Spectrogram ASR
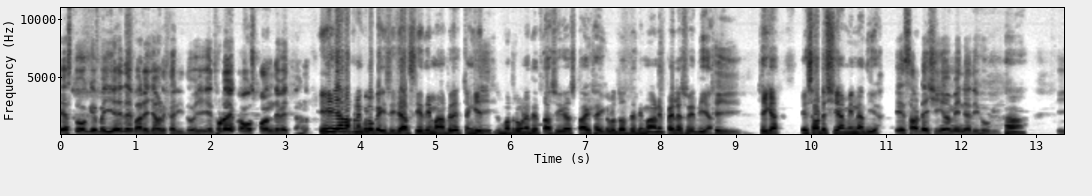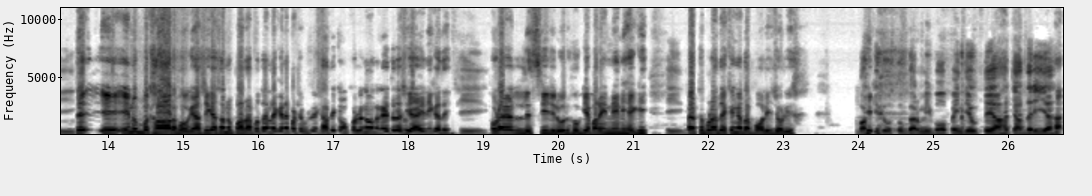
ਇਸ ਤੋਂ ਅੱਗੇ ਬਈ ਇਹਦੇ ਬਾਰੇ ਜਾਣਕਾਰੀ ਦਿਓ ਇਹ ਥੋੜਾ ਜਿਹਾ ਕ੍ਰਾਸ ਪਾਨ ਦੇ ਵਿੱਚ ਹਨ? ਇਹ ਯਾਰ ਆਪਣੇ ਕੋਲੋਂ ਗਈ ਸੀ ਜਰਸੀ ਇਹਦੀ ਮਾਂ ਵੀਰੇ। ਚੰਗੀ। ਮਤਲਬ ਉਹਨੇ ਦਿੱਤਾ ਸੀਗਾ 27 28 ਕਿਲੋ ਦੁੱਧ ਦੀ ਮਾਂ ਨੇ ਪਹਿਲੇ ਸੂਏ ਦੀ ਆ। ਠੀਕ। ਠੀਕ ਆ? ਇਹ 6.5 ਮਹੀਨਿਆਂ ਦੀ ਆ। ਇਹ 6.5 ਮਹੀਨਿਆਂ ਦੀ ਹੋ ਗਈ। ਹਾਂ। ਠੀਕ ਤੇ ਇਹ ਇਹਨੂੰ ਬੁਖਾਰ ਹੋ ਗਿਆ ਸੀਗਾ ਸਾਨੂੰ ਪਤਾ ਪਤਾ ਨਹੀਂ ਲੱਗਿਆ ਨੇ ਪੱਠੇ ਪੁੱਠੇ ਖਾਦੇ ਕਿਉਂ ਖੁੱਲੀਆਂ ਹੁੰਦੀਆਂ ਇੱਧਰ ਅਸੀਂ ਆਏ ਨਹੀਂ ਕਦੇ। ਠੀਕ। ਥੋੜਾ ਜਿਹਾ ਲਿੱਸੀ ਜ਼ਰੂਰ ਹੋ ਗਿਆ ਪਰ ਇੰਨੀ ਨਹੀਂ ਹੈਗੀ। ਪਿੱਠ ਪੁੜਾ ਦੇਖੇਗਾ ਤਾਂ ਬੋਲੀ ਆ। ਬਾਕੀ ਦੋਸਤੋ ਗਰਮੀ ਬਹੁਤ ਪੈਂਦੀ ਹੈ ਉੱਤੇ ਆਹ ਚਾਦਰੀ ਆ। ਹਾਂ,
